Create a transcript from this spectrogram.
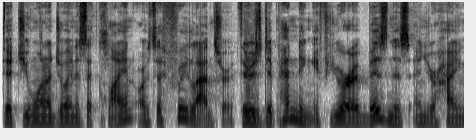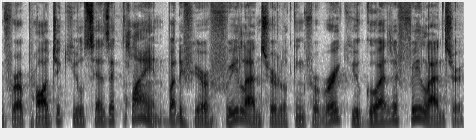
that you want to join as a client or as a freelancer. There's depending if you're a business and you're hiring for a project, you'll say as a client. But if you're a freelancer looking for work, you go as a freelancer freelancer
